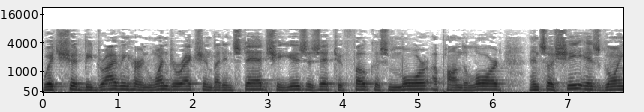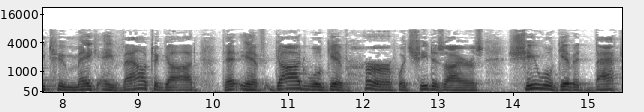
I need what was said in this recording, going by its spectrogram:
which should be driving her in one direction, but instead she uses it to focus more upon the Lord. And so she is going to make a vow to God that if God will give her what she desires, she will give it back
